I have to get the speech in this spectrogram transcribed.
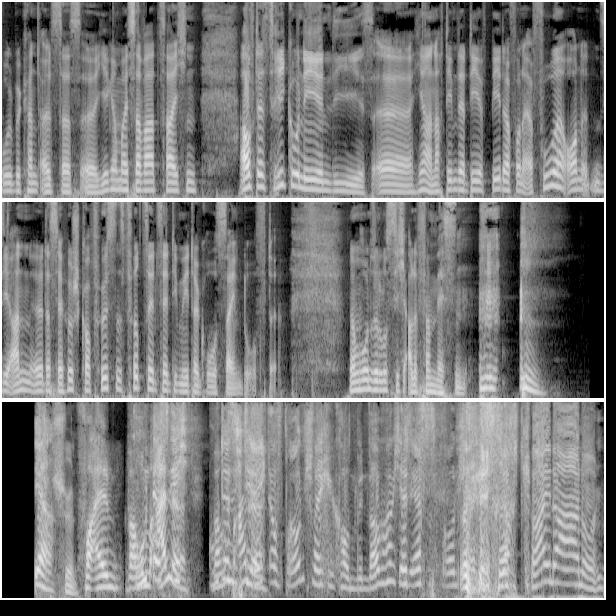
wohl bekannt als das äh, Jägermeister-Wahrzeichen, auf das Trikot nähen ließ. Äh, ja, nachdem der DFB davon erfuhr, ordneten sie an, äh, dass der Hirschkopf höchstens 14 Zentimeter groß sein durfte. Dann wurden sie lustig alle vermessen. Ja. Schön. Vor allem, warum gut, dass alle? Ich, gut, warum dass ich alle? direkt auf Braunschweig gekommen bin. Warum habe ich als erstes Braunschweig Ich gesagt? hab keine Ahnung.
